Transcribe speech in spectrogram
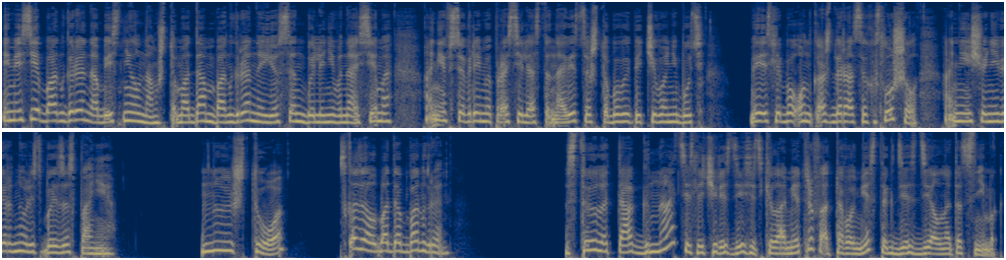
И месье Бангрен объяснил нам, что мадам Бангрен и ее сын были невыносимы. Они все время просили остановиться, чтобы выпить чего-нибудь. Если бы он каждый раз их слушал, они еще не вернулись бы из Испании. «Ну и что?» — сказал мадам Бангрен. «Стоило так гнать, если через десять километров от того места, где сделан этот снимок,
